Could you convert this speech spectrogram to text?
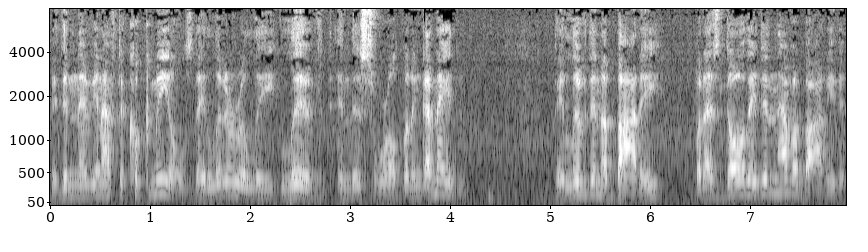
They didn't even have to cook meals. They literally lived in this world, but in Gan Eden. They lived in a body, but as though they didn't have a body.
